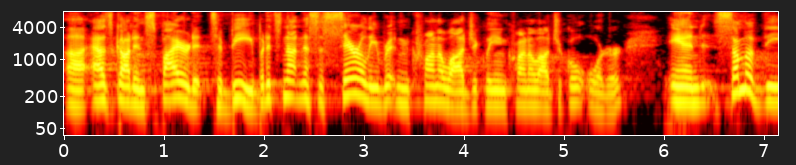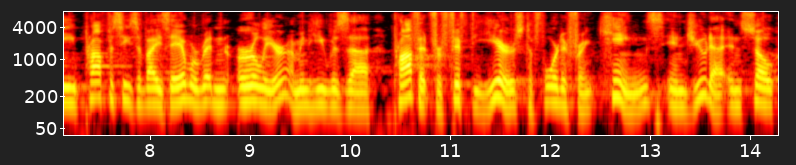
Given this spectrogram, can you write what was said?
Uh, as God inspired it to be, but it's not necessarily written chronologically in chronological order. And some of the prophecies of Isaiah were written earlier. I mean, he was a prophet for 50 years to four different kings in Judah. And so,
